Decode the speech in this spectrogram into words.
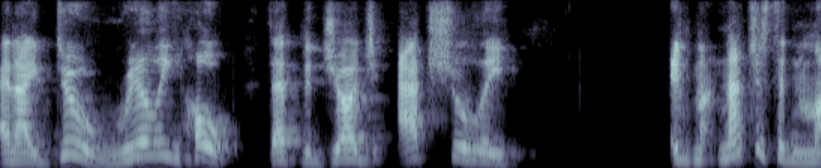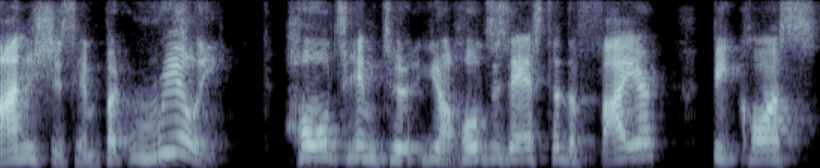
And I do really hope that the judge actually not just admonishes him, but really holds him to, you know, holds his ass to the fire because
